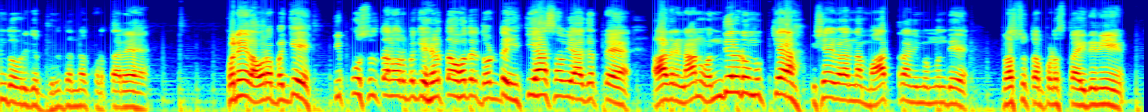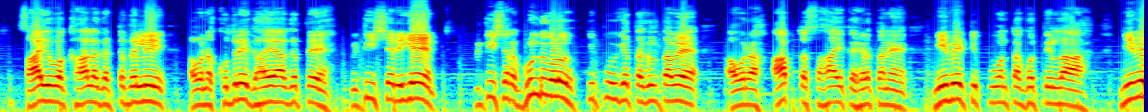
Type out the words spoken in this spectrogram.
ಎಂದು ಅವರಿಗೆ ಬಿರುದನ್ನು ಕೊಡ್ತಾರೆ. ಕೊನೆಯದು ಅವರ ಬಗ್ಗೆ ಟಿಪ್ಪು ಸುಲ್ತಾನ್ ಅವರ ಬಗ್ಗೆ ಹೇಳ್ತಾ ಹೋದರೆ ದೊಡ್ಡ ಇತಿಹಾಸವೇ ಆಗುತ್ತೆ. ಆದರೆ ನಾನು ಒಂದೆರಡು ಮುಖ್ಯ ವಿಷಯಗಳನ್ನು ಮಾತ್ರ ನಿಮ್ಮ ಮುಂದೆ ಪ್ರಸ್ತುತಪಡಿಸ್ತಾ ಇದ್ದೀನಿ. ಸಾಯುವ ಕಾಲಘಟ್ಟದಲ್ಲಿ ಅವನ ಕುದುರೆ ಗಾಯ ಆಗುತ್ತೆ. ಬ್ರಿಟಿಷರಿಗೆ, ಬ್ರಿಟಿಷರ ಗುಂಡುಗಳು ಟಿಪ್ಪುವಿಗೆ ತಗುಲ್ತವೆ. ಅವರ ಆಪ್ತ ಸಹಾಯಕ ಹೇಳ್ತಾನೆ, ನೀವೇ ಟಿಪ್ಪು ಅಂತ ಗೊತ್ತಿಲ್ಲ. ನೀವೇ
